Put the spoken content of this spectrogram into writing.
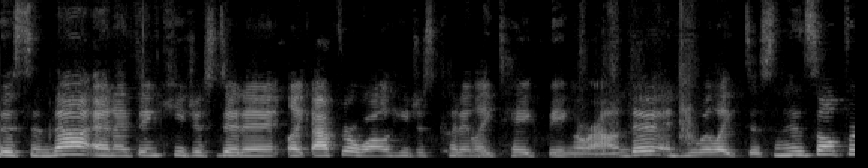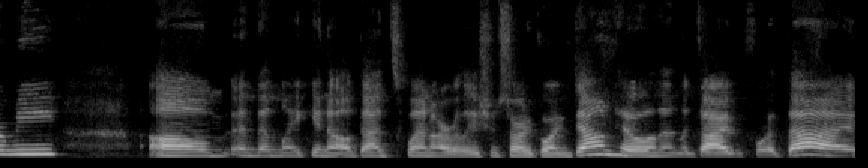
this and that and i think he just didn't like after a while he just couldn't like take being around it and he would like distance himself from me. Um and then like you know that's when our relationship started going downhill and then the guy before that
